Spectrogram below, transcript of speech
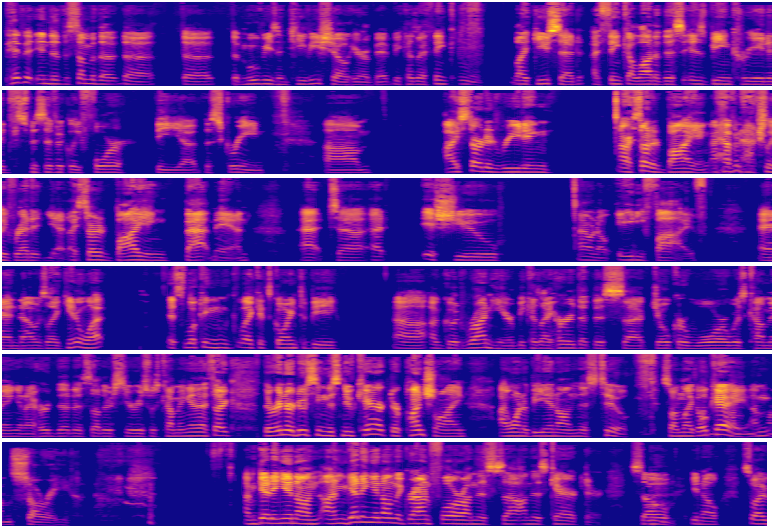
pivot into the some of the the the the movies and TV show here a bit because I think, Mm. Like you said, I think a lot of this is being created specifically for the uh, the screen. Um, I started reading, or I started buying. I haven't actually read it yet. I started buying Batman at uh, at issue, I don't know, eighty five, and I was like, you know what? It's looking like it's going to be uh, a good run here because I heard that this uh, Joker War was coming, and I heard that this other series was coming, and I thought they're introducing this new character, Punchline. I want to be in on this too. So I'm like, okay, I'm, I'm I'm sorry. I'm getting in on I'm getting in on the ground floor on this uh, on this character. So Hmm. you know, so I,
